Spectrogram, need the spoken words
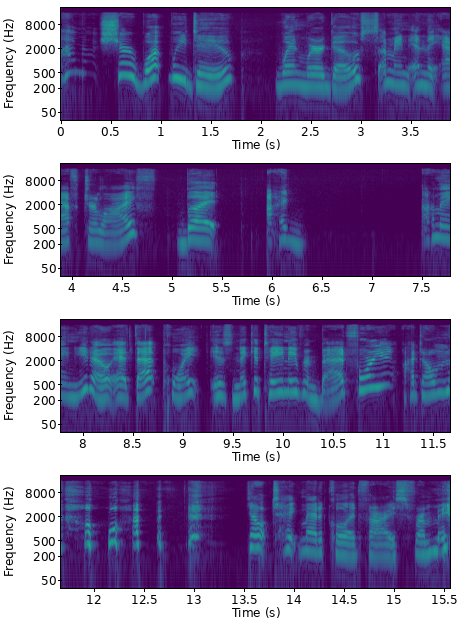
I'm not sure what we do when we're ghosts. I mean, in the afterlife, but I I mean, you know, at that point, is nicotine even bad for you? I don't know. don't take medical advice from me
